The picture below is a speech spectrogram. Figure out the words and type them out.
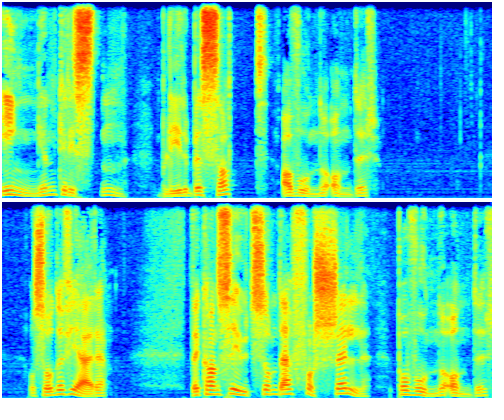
ingen kristen blir besatt av vonde ånder. Og så det fjerde. Det kan se ut som det er forskjell på vonde ånder.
